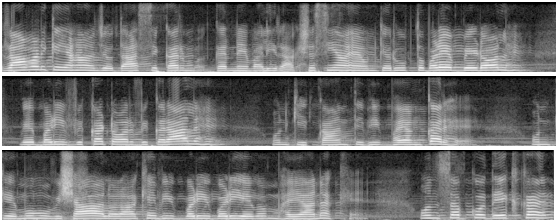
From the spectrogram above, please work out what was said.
रावण के यहाँ जो दास्य कर्म करने वाली राक्षसियाँ हैं, उनके रूप तो बड़े बेडौल हैं। वे बड़ी विकट और विकराल हैं। उनकी कांति भी भयंकर है। उनके मुँह विशाल और आँखें भी बड़ी बड़ी एवं भयानक हैं। उन सबको देखकर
